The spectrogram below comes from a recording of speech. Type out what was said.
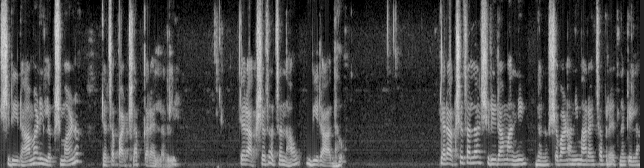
श्रीराम आणि लक्ष्मण त्याचा पाठलाग करायला लागले. त्या राक्षसाचं नाव विराध. त्या राक्षसाला श्रीरामांनी धनुष्यबाणाने मारायचा प्रयत्न केला.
